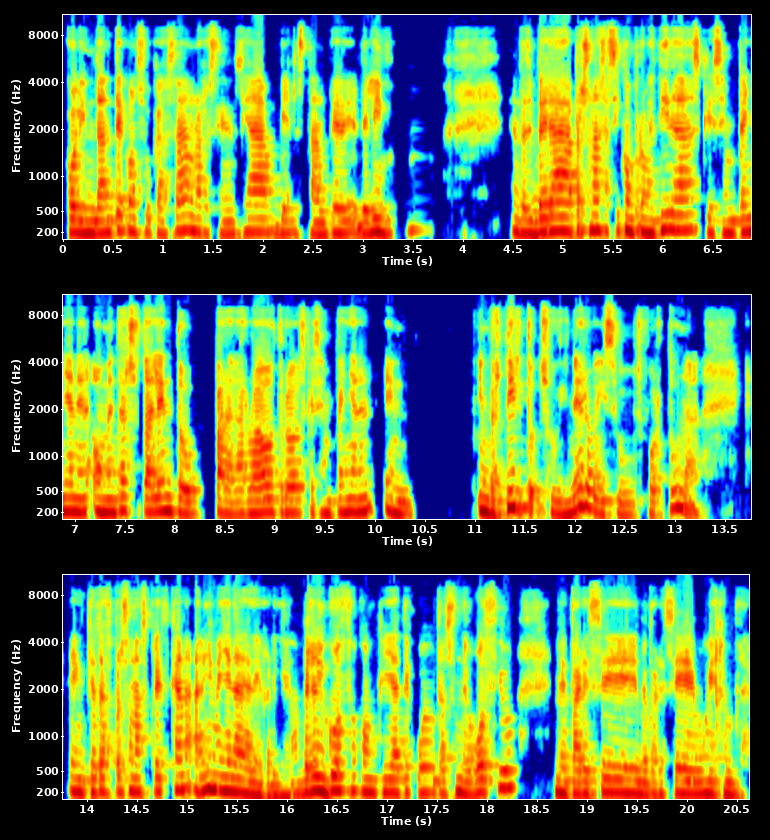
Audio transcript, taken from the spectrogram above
colindante con su casa, una residencia bienestante de, de Lima. Entonces, ver a personas así comprometidas que se empeñan en aumentar su talento para darlo a otros, que se empeñan en, invertir su dinero y su fortuna en que otras personas crezcan, a mí me llena de alegría. Ver el gozo con que ella te cuenta su negocio me parece, me parece muy ejemplar.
